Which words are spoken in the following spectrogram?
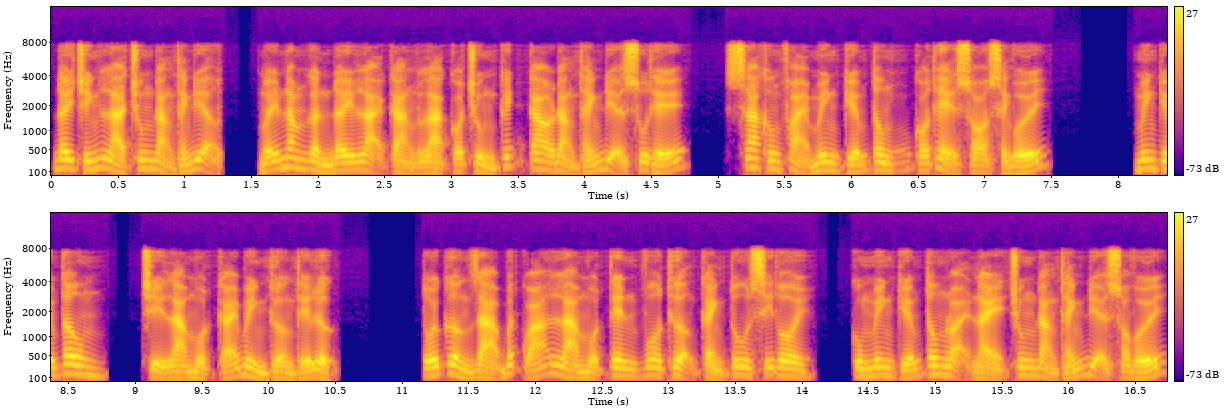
đây chính là trung đẳng thánh địa, Mấy năm gần đây lại càng là có trùng kích cao đẳng thánh địa xu thế, xa không phải Minh Kiếm Tông có thể so sánh với. Minh Kiếm Tông chỉ là một cái bình thường thế lực. Tối cường giả bất quá là một tên vô thượng cảnh tu sĩ thôi, cùng Minh Kiếm Tông loại này trung đẳng thánh địa so với,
